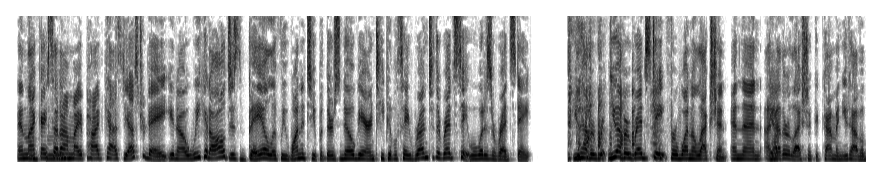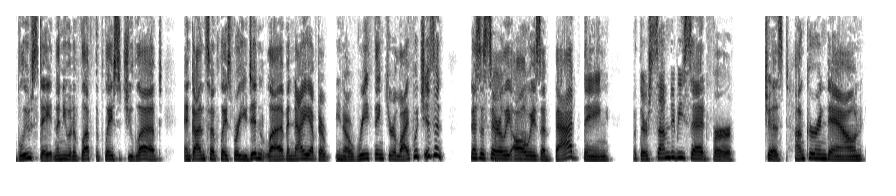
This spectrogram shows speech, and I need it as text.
And like mm-hmm. I said on mm-hmm. my podcast yesterday, you know, we could all just bail if we wanted to, but there's no guarantee. People say run to the red state. Well, what is a red state? You have a you have a red state for one election, and then another election could come, and you'd have a blue state, and then you would have left the place that you loved and gone someplace where you didn't love, and now you have to you know rethink your life, which isn't necessarily always a bad thing, but there's some to be said for just hunkering down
